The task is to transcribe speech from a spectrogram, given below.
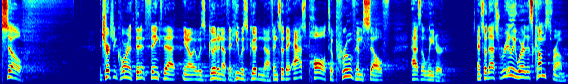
So, the church in Corinth didn't think that, you know, it was good enough, that he was good enough. And so they asked Paul to prove himself as a leader. And so that's really where this comes from.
